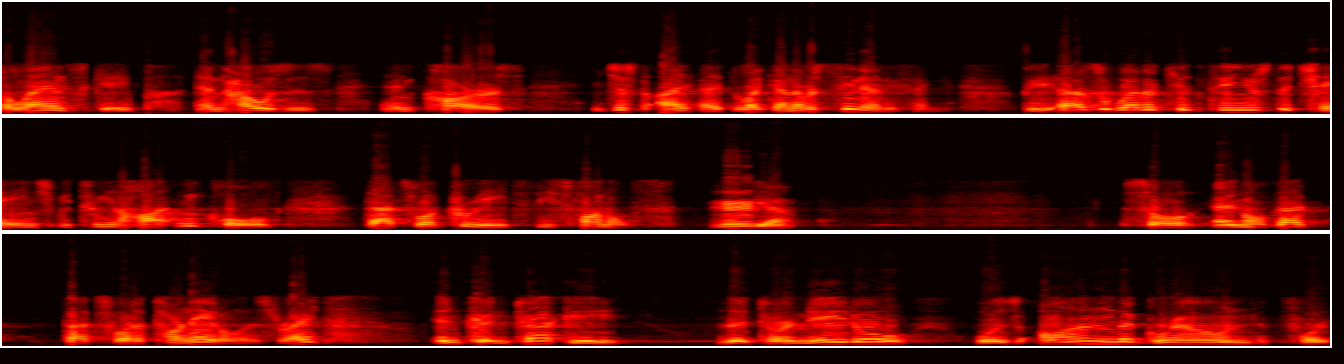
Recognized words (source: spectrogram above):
the landscape and houses and cars. It just I, I like I never seen anything. Be- As the weather continues to change between hot and cold, that's what creates these funnels. yeah. So And- you know, that that's what a tornado is, right? In Kentucky, the tornado was on the ground for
